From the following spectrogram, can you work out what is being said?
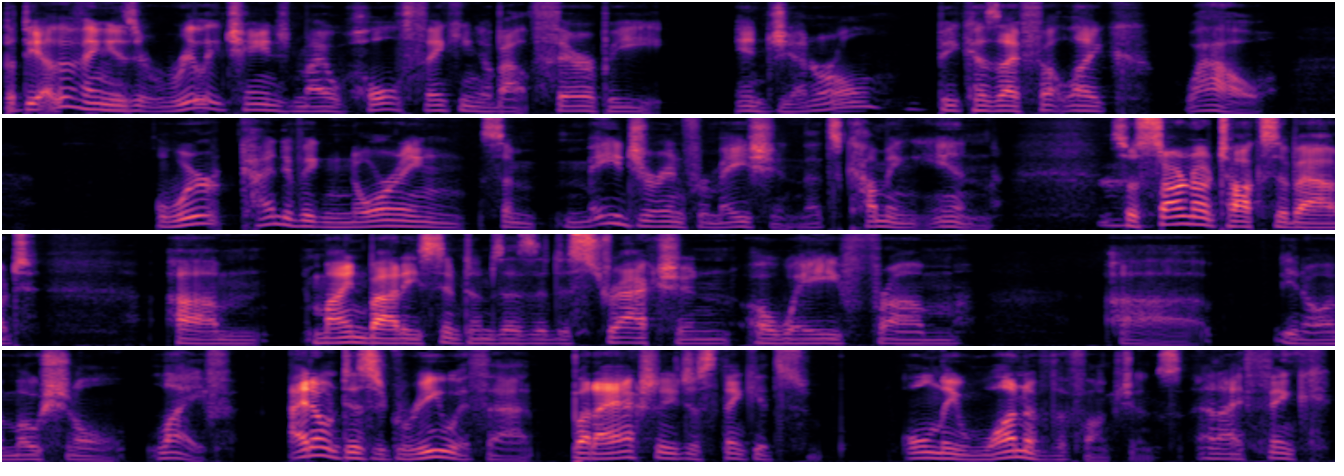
But the other thing is, it really changed my whole thinking about therapy in general because I felt like, wow, we're kind of ignoring some major information that's coming in. So Sarno talks about um, mind body symptoms as a distraction away from, uh, you know, emotional life. I don't disagree with that, but I actually just think it's only one of the functions. And I think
